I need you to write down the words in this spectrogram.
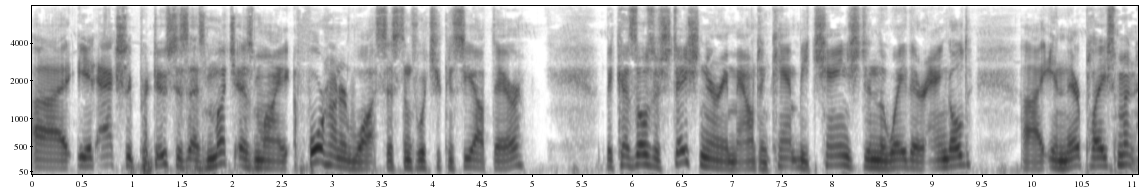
uh, it actually produces as much as my 400 watt systems, which you can see out there. Because those are stationary mount and can't be changed in the way they're angled uh, in their placement.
